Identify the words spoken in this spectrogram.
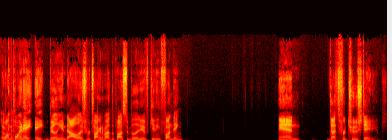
Okay. 1.88 billion dollars we're talking about the possibility of getting funding. And that's for two stadiums.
